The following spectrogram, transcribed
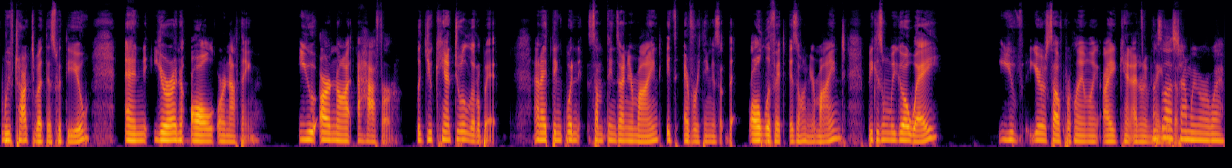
we've talked about this with you, and you're an all or nothing. You are not a halfer. Like you can't do a little bit. And I think when something's on your mind, it's everything is all of it is on your mind because when we go away, you've you're self proclaimed like I can't. I don't even When's the last time we were away?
